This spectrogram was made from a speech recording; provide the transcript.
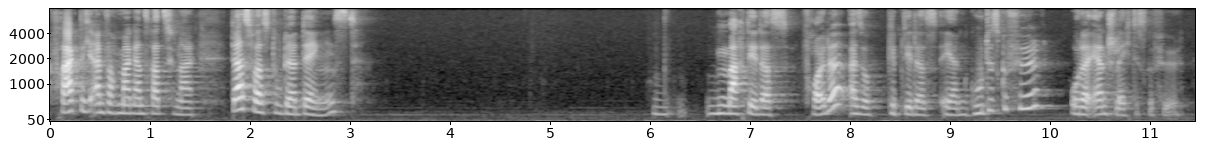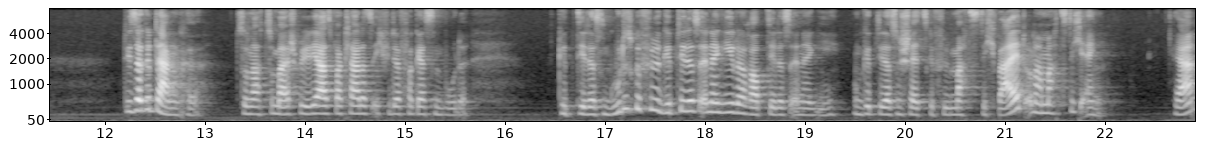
Frag dich einfach mal ganz rational. Das, was du da denkst, macht dir das Freude? Also gibt dir das eher ein gutes Gefühl oder eher ein schlechtes Gefühl? Dieser Gedanke, so nach zum Beispiel, ja, es war klar, dass ich wieder vergessen wurde. Gibt dir das ein gutes Gefühl, gibt dir das Energie oder raubt dir das Energie? Und gibt dir das ein schlechtes Gefühl? Macht es dich weit oder macht es dich eng? Ja?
